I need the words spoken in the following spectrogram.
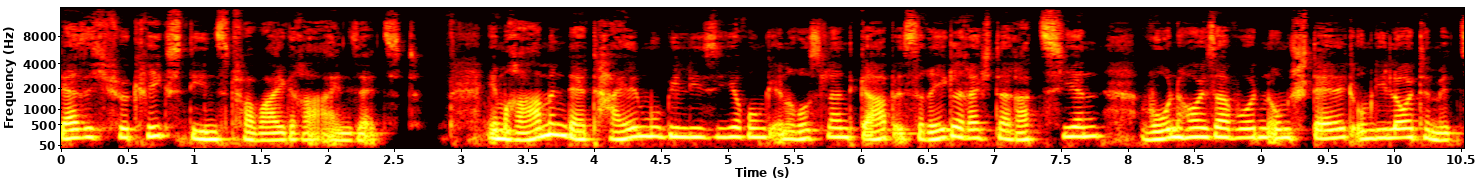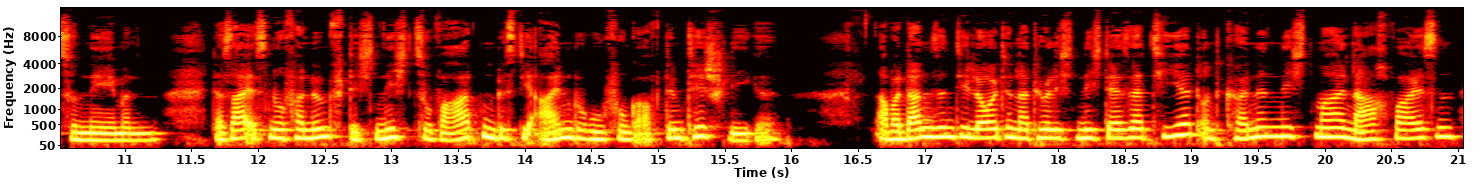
der sich für Kriegsdienstverweigerer einsetzt. Im Rahmen der Teilmobilisierung in Russland gab es regelrechte Razzien, Wohnhäuser wurden umstellt, um die Leute mitzunehmen. Da sei es nur vernünftig, nicht zu warten, bis die Einberufung auf dem Tisch liege. Aber dann sind die Leute natürlich nicht desertiert und können nicht mal nachweisen,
